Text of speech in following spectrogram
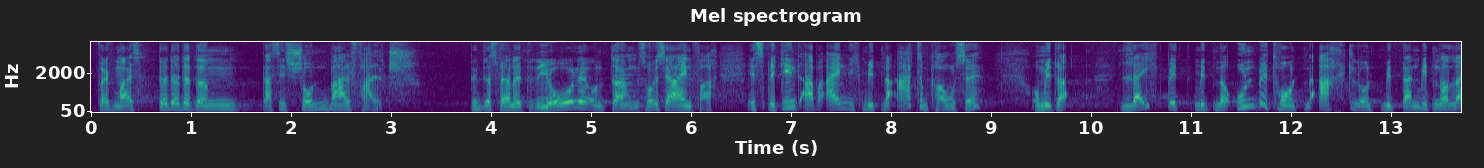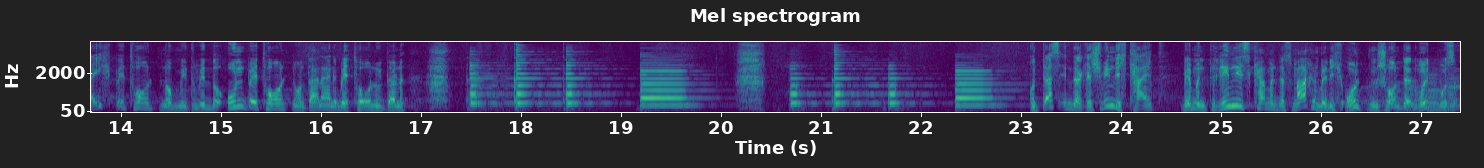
pfeifen wir das ist schon mal falsch. Denn das wäre eine Triole und dann, so ist ja einfach. Es beginnt aber eigentlich mit einer Atempause und mit einer, leicht, mit einer unbetonten Achtel und mit, dann mit einer leicht betonten und mit, einer unbetonten und dann eine Betonung, dann. Und das in der Geschwindigkeit. Wenn man drin ist, kann man das machen. Wenn ich unten schon den Rhythmus.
